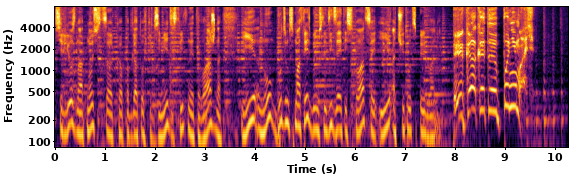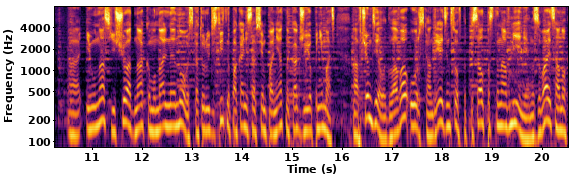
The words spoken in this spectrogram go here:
серьезно относится к подготовке к зиме, действительно, это важно. И, ну, будем смотреть, будем следить за этой ситуацией и отчитываться перед вами. И как это понимать? А, и у нас еще одна коммунальная новость, которую действительно пока не совсем понятно, как же ее понимать. А в чем дело? Глава Орска Андрей Одинцов подписал постановление. Называется оно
